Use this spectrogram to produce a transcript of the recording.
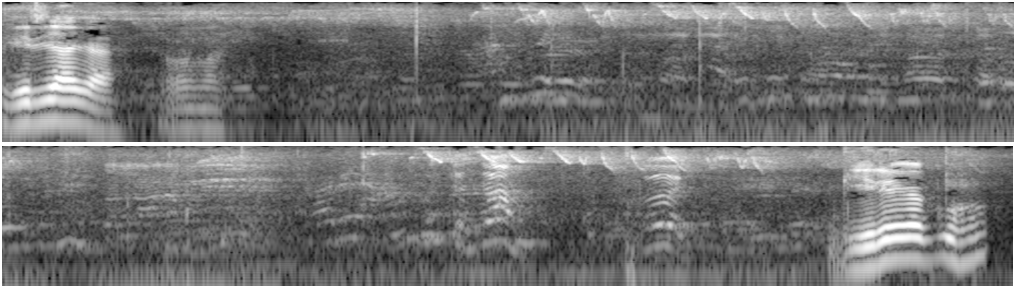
गिर जाएगा। गिरेगा कुछ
